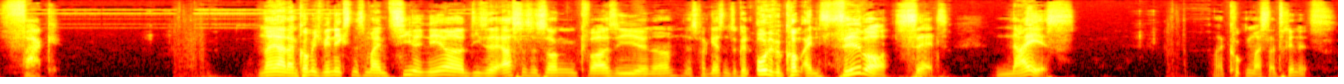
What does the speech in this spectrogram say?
Fuck. Naja, dann komme ich wenigstens meinem Ziel näher, diese erste Saison quasi, ne, es vergessen zu können. Oh, wir bekommen ein Silber-Set. Nice. Mal gucken, was da drin ist.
